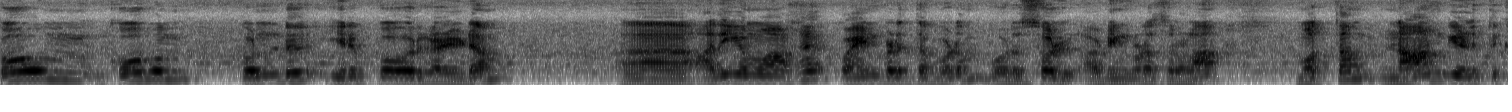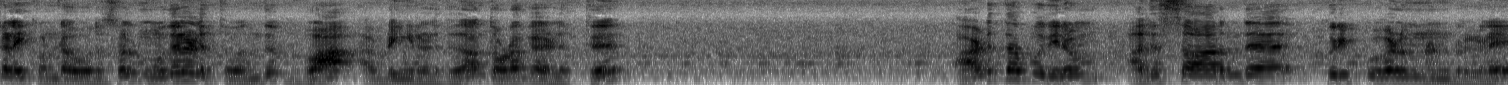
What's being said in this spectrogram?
கோபம் கோபம் கொண்டு இருப்பவர்களிடம் அதிகமாக பயன்படுத்தப்படும் ஒரு சொல் அப்படின்னு கூட சொல்லலாம். மொத்தம் நான்கு எழுத்துக்களை கொண்ட ஒரு சொல். முதல் எழுத்து வந்து வா அப்படிங்கிற எழுத்து தான் தொடக்க எழுத்து. அடுத்த புதிரும் அது சார்ந்த குறிப்புகளும் நண்பர்களே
